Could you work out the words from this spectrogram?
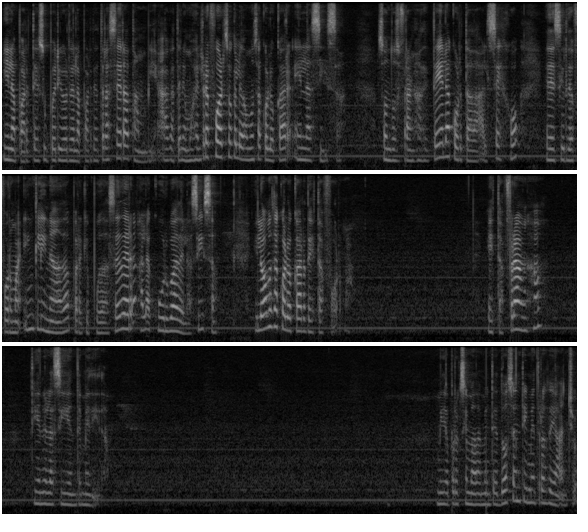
Y en la parte superior de la parte trasera también. Acá tenemos el refuerzo que le vamos a colocar en la sisa. Son dos franjas de tela cortadas al cejo, es decir, de forma inclinada para que pueda acceder a la curva de la sisa. Y lo vamos a colocar de esta forma. Esta franja tiene la siguiente medida. Mide aproximadamente 2 centímetros de ancho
